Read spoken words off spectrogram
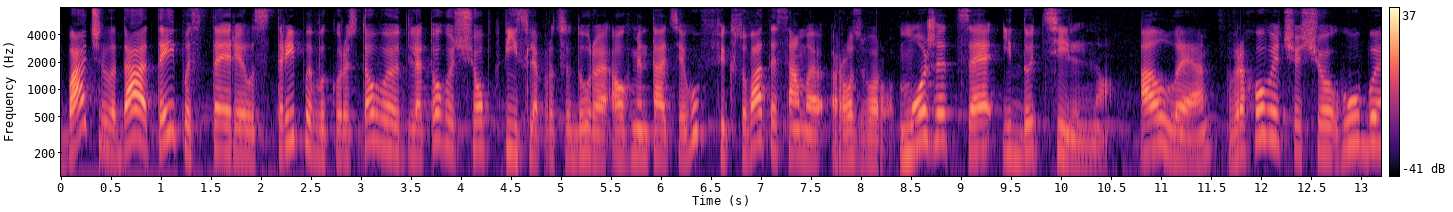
бачили, да, тейпи стеріл стріпи використовують для того, щоб після процедури аугментації губ фіксувати саме розворот. Може, це і доцільно. Але враховуючи, що губи,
